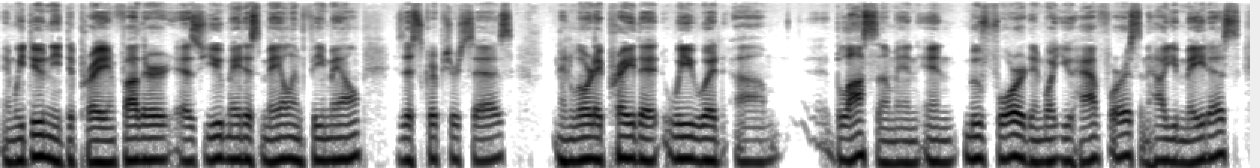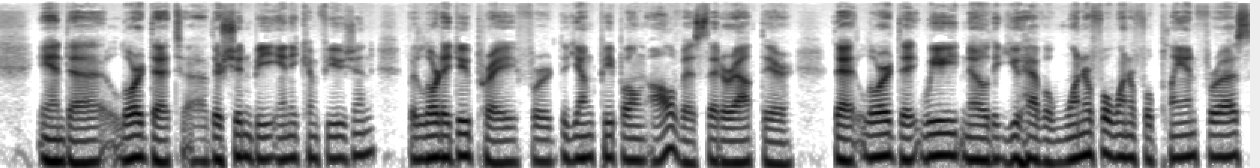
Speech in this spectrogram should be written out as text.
And we do need to pray. And Father, as you made us male and female, as the scripture says, and Lord, I pray that we would um, blossom and, and move forward in what you have for us and how you made us. And uh, Lord, that uh, there shouldn't be any confusion. But Lord, I do pray for the young people and all of us that are out there that, Lord, that we know that you have a wonderful, wonderful plan for us,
